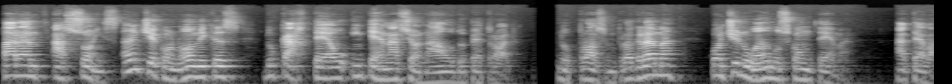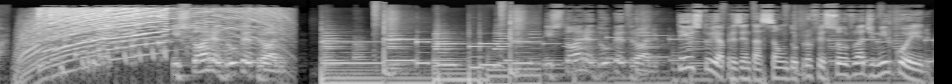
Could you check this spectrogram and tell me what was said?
para ações antieconômicas do cartel internacional do petróleo. No próximo programa, continuamos com o tema. Até lá. História do petróleo. História do Petróleo. Texto e apresentação do professor Vladimir Coelho.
